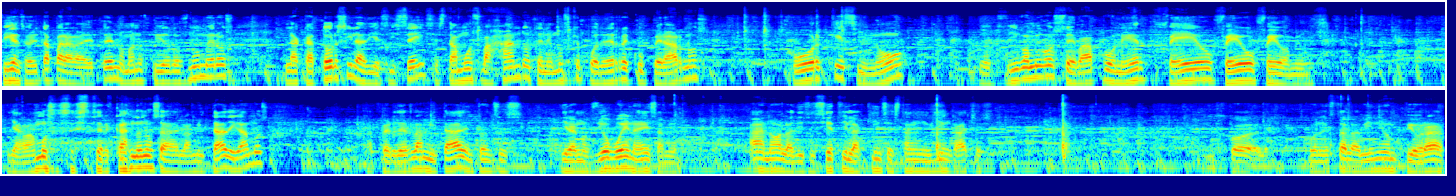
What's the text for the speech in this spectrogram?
Fíjense, ahorita para la de 3 nomás nos pidió dos números. La 14 y la 16. Estamos bajando. Tenemos que poder recuperarnos. Porque si no, digo, amigos, se va a poner feo, feo, feo, amigos. Ya vamos acercándonos a la mitad, digamos perder la mitad. Entonces, mira, nos dio buena esa, mira. Ah, no, la 17 y la 15 están bien gachos. Híjole, con esta la vine a empeorar.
